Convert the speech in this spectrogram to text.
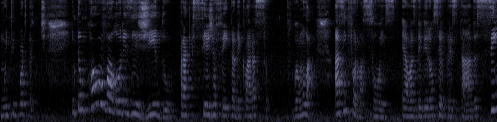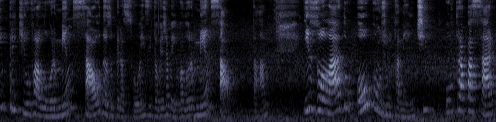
muito importante. Então, qual o valor exigido para que seja feita a declaração? Vamos lá. As informações, elas deverão ser prestadas sempre que o valor mensal das operações, então veja bem, o valor mensal, tá? Isolado ou conjuntamente, ultrapassar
